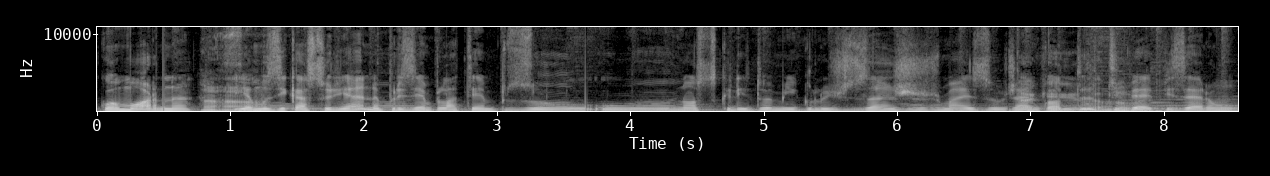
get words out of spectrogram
com a morna Aham. e a música açoriana. Por exemplo, há tempos o, o nosso querido amigo Luís dos Anjos, mais o Está aqui, Cote, tiver, fizeram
